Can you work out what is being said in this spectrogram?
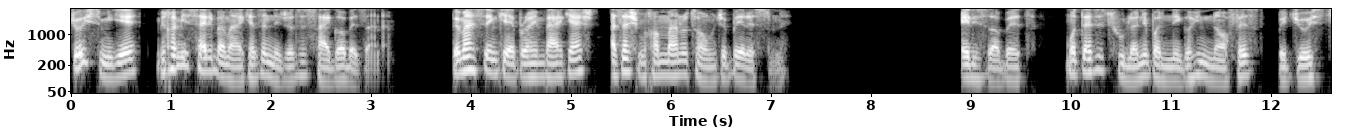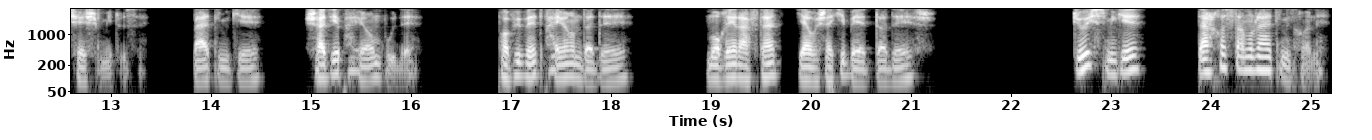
جویس میگه می‌خوام یه سری به مرکز نجات سگا بزنم. به محض اینکه ابراهیم برگشت ازش می‌خوام من رو تا اونجا برسونه. الیزابت مدت طولانی با نگاهی نافذ به جویس چشم میدوزه. بعد میگه شاید یه پیام بوده. پاپی بهت پیام داده؟ موقع رفتن یواشکی بهت دادش؟ جویس میگه درخواستم رو رد می‌کنه.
